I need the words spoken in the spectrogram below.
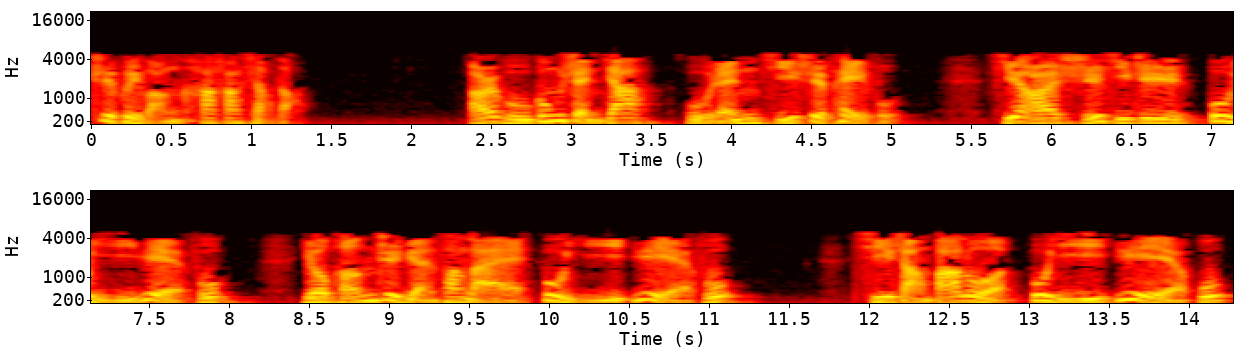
智慧王哈哈笑道：“而武功甚佳，五人极是佩服。学而时习之，不以悦夫；有朋至远方来，不以悦夫；七上八落，不以悦乎？”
